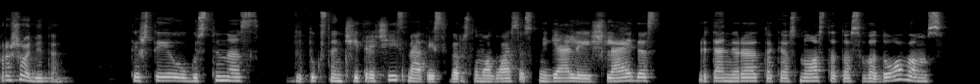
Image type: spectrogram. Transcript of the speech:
prašau, Dita. Tai štai Augustinas 2003 metais verslumo dvasios knygelę išleidęs ir ten yra tokios nuostatos vadovams,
